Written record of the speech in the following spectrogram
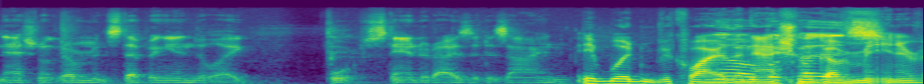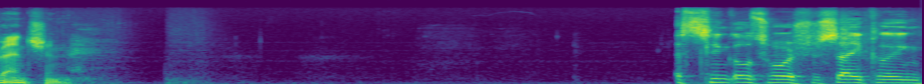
national government stepping in to like for standardize the design. It would require the national government intervention. A single source recycling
